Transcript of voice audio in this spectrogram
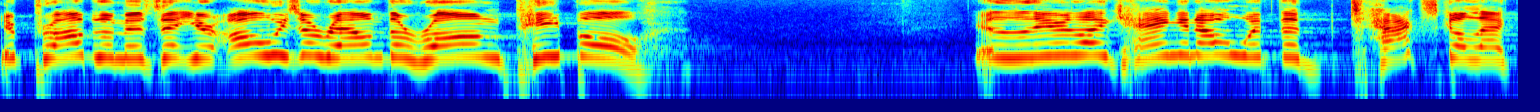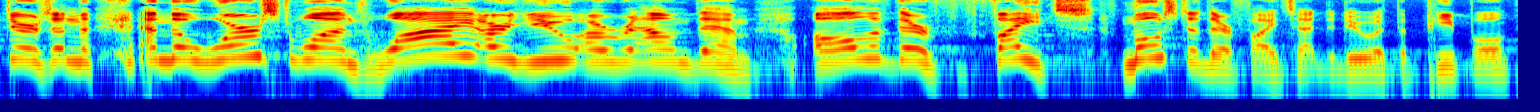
Your problem is that you're always around the wrong people. You're, you're, like hanging out with the tax collectors and the, and the worst ones. Why are you around them? All of their fights, most of their fights, had to do with the people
